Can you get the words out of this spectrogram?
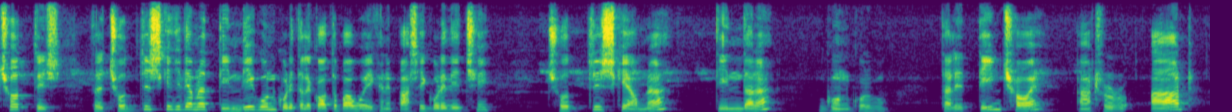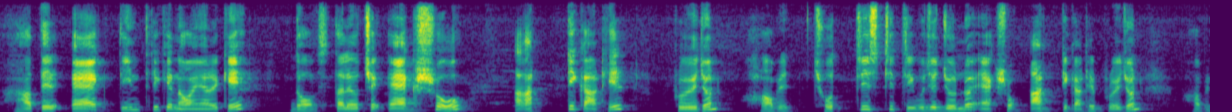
ছত্রিশ। তাহলে ছত্রিশকে যদি আমরা তিন দিয়ে গুণ করি, তাহলে কত পাবো? এখানে পাশেই করে দিচ্ছি। ছত্রিশকে আমরা তিন দ্বারা গুণ করব। তাহলে তিন, ছয়, আঠেরো, আট হাতের এক, তিন ত্রিকে নয়, আর একে দশ। তাহলে হচ্ছে একশো আটটি কাঠের প্রয়োজন হবে। ছত্রিশটি ত্রিভুজের জন্য একশো আটটি কাঠের প্রয়োজন হবে।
